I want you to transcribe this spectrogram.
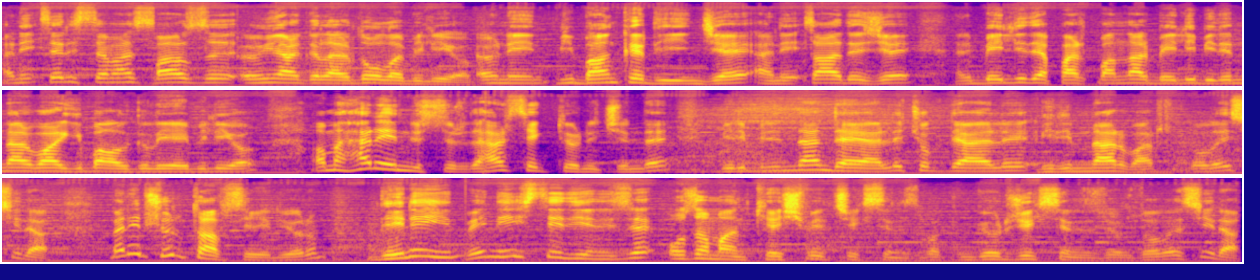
hani ister istemez bazı ön yargılar da olabiliyor. Örneğin bir banka deyince hani sadece hani belli departmanlar, belli birimler var gibi algılayabiliyor. Ama her endüstride, her sektörün içinde birbirinden değerli, çok değerli birimler var. Dolayısıyla ben hep şunu tavsiye ediyorum. Deneyin ve ne istediğinizi o zaman keşfedeceksiniz. Bakın göreceksiniz diyoruz. Dolayısıyla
